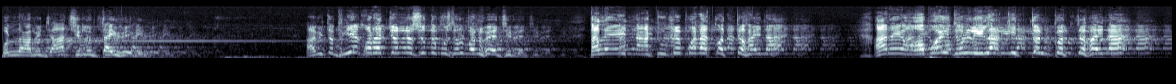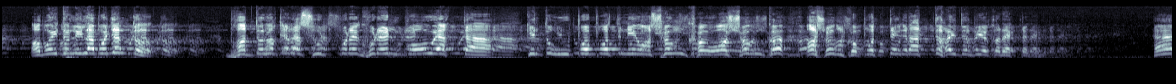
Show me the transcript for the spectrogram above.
বলল, আমি যা ছিলাম তাই হয়ে গেল। আমি তো বিয়ে করার জন্য শুধু মুসলমান হয়েছিল। তাহলে এই নাটুকে পড়া করতে হয় না? আরে অবৈধ লীলা কীর্তন করতে হয় না? অবৈধ লীলা বোঝেন তো? ভদ্রলোকেরা স্যুট পরে ঘুরেন, বউ একটা, কিন্তু উপপত্নী অসংখ্য অসংখ্য অসংখ্য। প্রত্যেক রাত্রে হয়তো বিয়ে করে একটা হ্যাঁ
